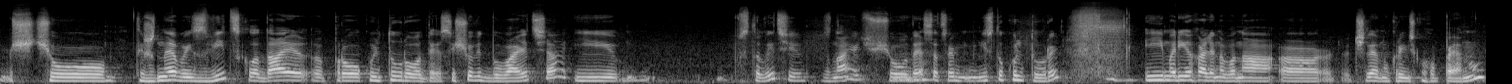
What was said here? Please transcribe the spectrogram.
майже щотижневий звіт складає е, про культуру Одеси, що відбувається, і в столиці знають, що Одеса це місто культури. І Марія Галіна, вона е, член українського пену.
